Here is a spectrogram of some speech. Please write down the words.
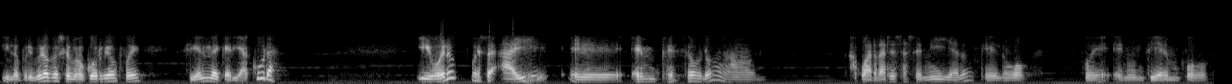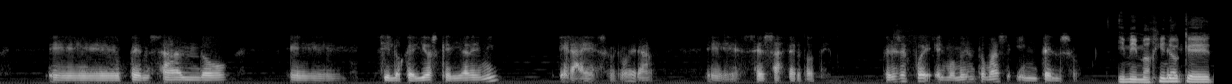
Y lo primero que se me ocurrió fue si Él me quería cura. Y bueno, pues ahí eh, empezó ¿no? a, guardar esa semilla, ¿no? que luego fue en un tiempo eh, pensando eh, si lo que Dios quería de mí era eso, ¿no? Era eh, ser sacerdote. Pero ese fue el momento más intenso. Y me imagino que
